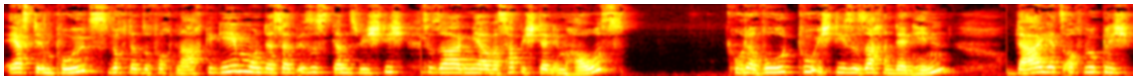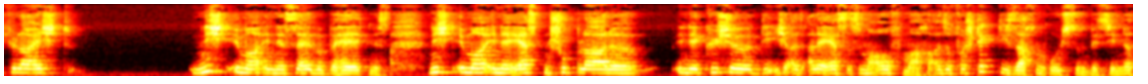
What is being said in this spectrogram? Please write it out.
erste Impuls wird dann sofort nachgegeben und deshalb ist es ganz wichtig zu sagen, ja, was habe ich denn im Haus? Oder wo tue ich diese Sachen denn hin? Da jetzt auch wirklich vielleicht nicht immer in dasselbe Behältnis, nicht immer in der ersten Schublade in der Küche, die ich als allererstes immer aufmache. Also versteckt die Sachen ruhig so ein bisschen. Das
